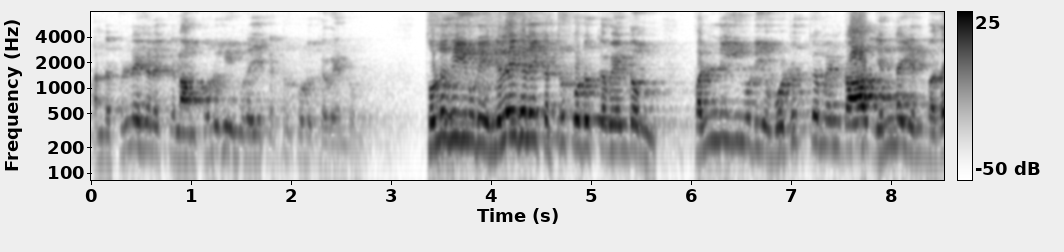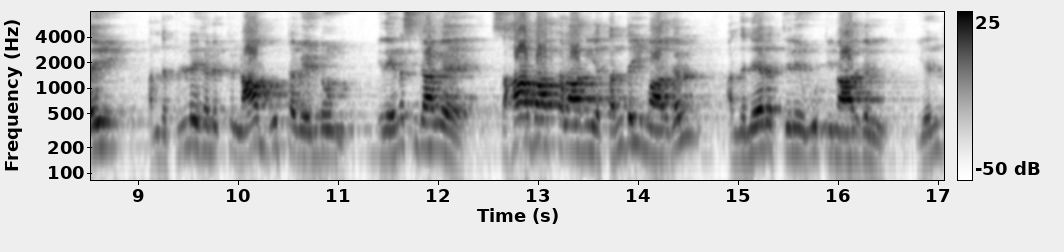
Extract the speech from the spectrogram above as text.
அந்த பிள்ளைகளுக்கு நாம் தொழுகை முறையை கற்றுக் கொடுக்க வேண்டும். தொழுகையினுடைய நிலைகளை கற்றுக் கொடுக்க வேண்டும். பள்ளியினுடைய ஒழுக்கம் என்றால் என்ன என்பதை அந்த பிள்ளைகளுக்கு நாம் ஊட்ட வேண்டும். இதை என்ன செஞ்சாங்க? சகாபாக்களாகிய தந்தைமார்கள் அந்த நேரத்திலே ஊட்டினார்கள். எந்த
